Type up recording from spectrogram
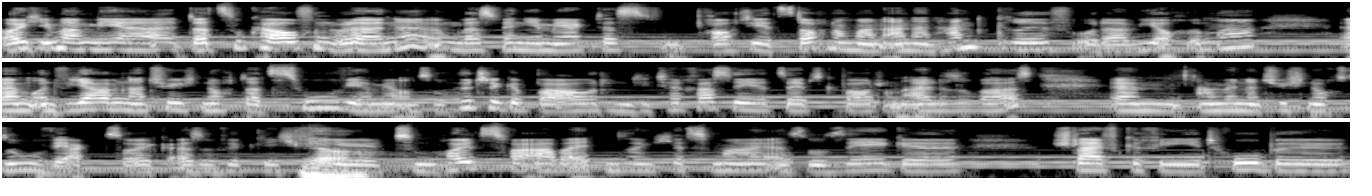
euch immer mehr dazu kaufen oder ne, irgendwas, wenn ihr merkt, das braucht ihr jetzt doch nochmal einen anderen Handgriff oder wie auch immer. Ähm, und wir haben natürlich noch dazu, wir haben ja unsere Hütte gebaut und die Terrasse jetzt selbst gebaut und all sowas, ähm, haben wir natürlich noch so Werkzeug, also wirklich viel Ja. zum Holz verarbeiten, sage ich jetzt mal, also Säge, Schleifgerät, Hobel,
